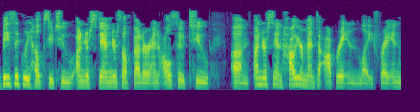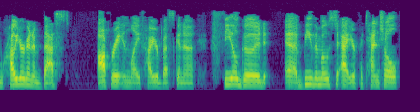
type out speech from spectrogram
Basically helps you to understand yourself better and also to um, understand how you're meant to operate in life, right? And how you're going to best operate in life, how you're best going to feel good, uh, be the most at your potential,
